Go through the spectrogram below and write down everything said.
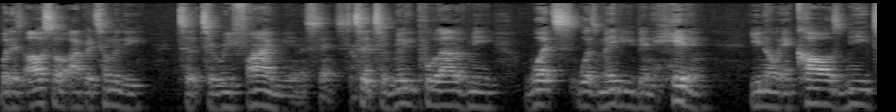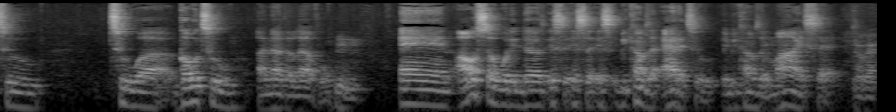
but it's also opportunity to, to refine me in a sense, to, to really pull out of me what's what's maybe been hidden, you know, and cause me to to uh, go to another level. Mm-hmm. And also, what it does, it's, it's, a, it's it becomes an attitude. It becomes a mindset. Okay.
